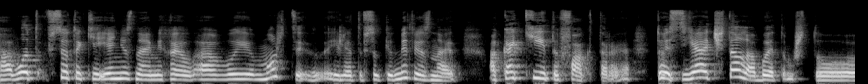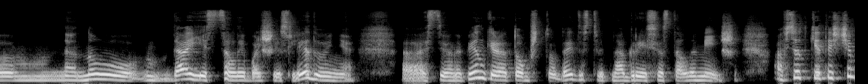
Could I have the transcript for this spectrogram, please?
А вот все-таки, я не знаю, Михаил, а вы можете, или это все-таки Дмитрий знает, а какие-то факторы? То есть я читала об этом, что, ну, да, есть целые большие исследования э, Стивена Пенкера о том, что, да, действительно, агрессия стала меньше. А все-таки это с чем?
